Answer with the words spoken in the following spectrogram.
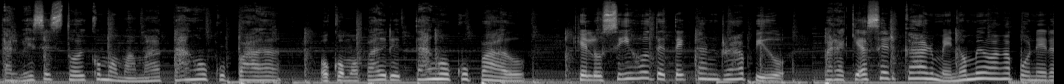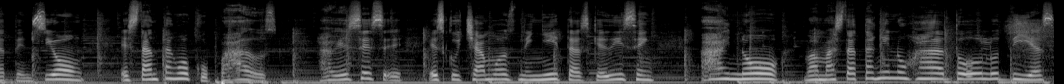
Tal vez estoy como mamá tan ocupada o como padre tan ocupado que los hijos detectan rápido ¿para qué acercarme? No me van a poner atención, están tan ocupados. A veces eh, escuchamos niñitas que dicen, ay no, mamá está tan enojada todos los días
